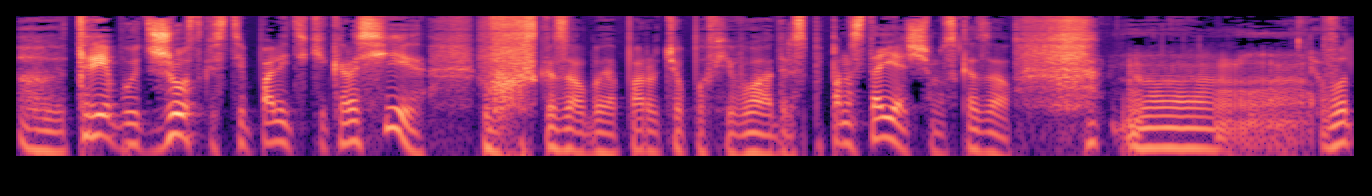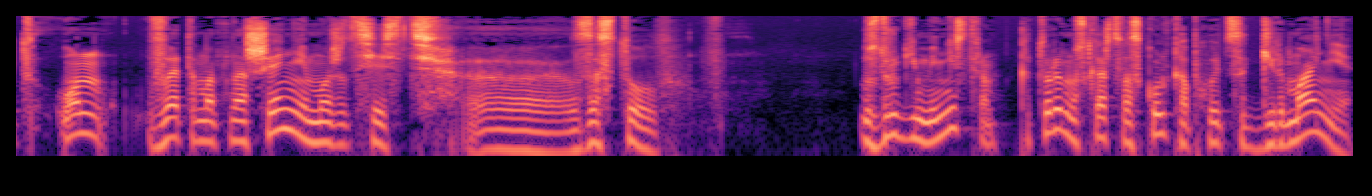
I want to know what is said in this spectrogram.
э, требует жесткости политики к России, сказал бы я пару теплых его адрес, по-настоящему сказал, вот он в этом отношении может сесть за стол с другим министром, который ему скажет, во сколько обходится Германии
